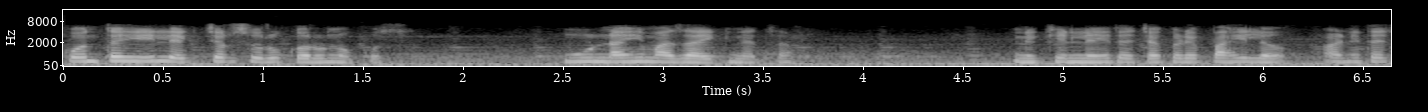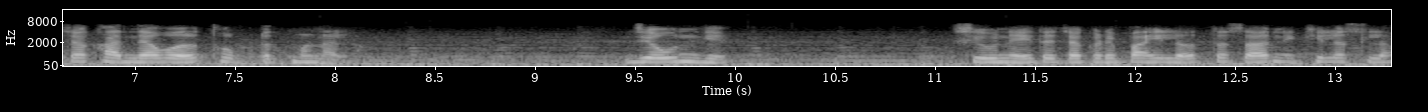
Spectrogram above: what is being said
कोणतंही लेक्चर सुरू करू नकोस. मूड नाही माझा ऐकण्याचा. निखिलने त्याच्याकडे पाहिलं आणि त्याच्या खांद्यावर थोपटत म्हणाला जेवून घे. शिवने त्याच्याकडे पाहिलं तसा निखिल असला.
